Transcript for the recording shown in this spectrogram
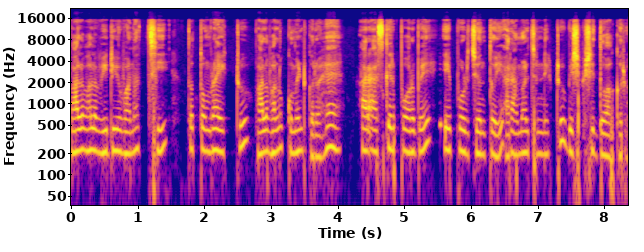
ভালো ভালো ভিডিও বানাচ্ছি। তো তোমরা একটু ভালো ভালো কমেন্ট করো হ্যাঁ? আর আজকের পর্বে এ পর্যন্তই, আর আমার জন্য একটু বেশি বেশি দোয়া করো।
